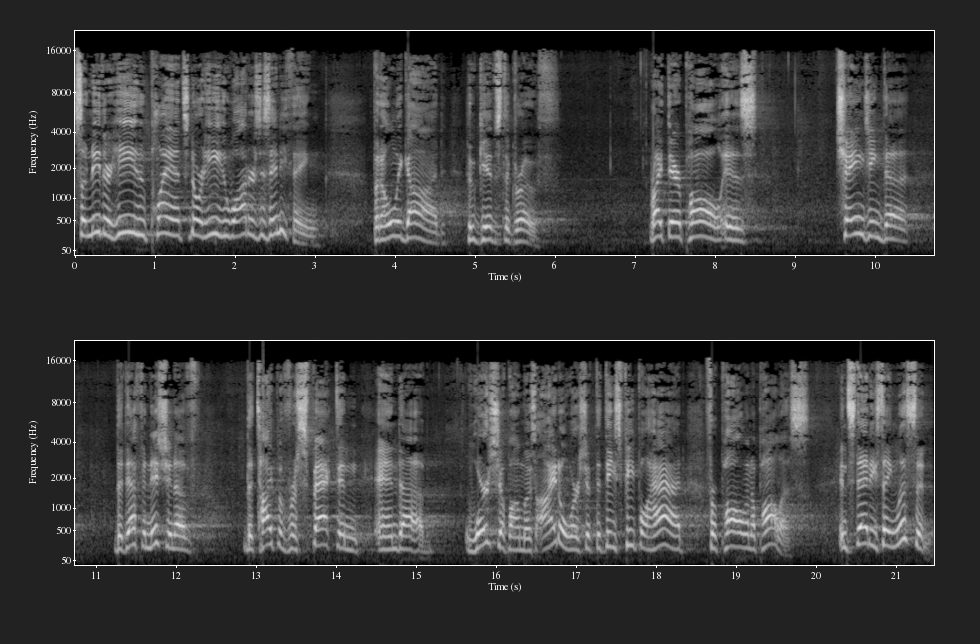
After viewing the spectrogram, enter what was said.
So neither he who plants nor he who waters is anything, but only God who gives the growth. Right there, Paul is changing the, the definition of the type of respect and, and uh, worship, almost idol worship, that these people had for Paul and Apollos. Instead, he's saying, listen,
